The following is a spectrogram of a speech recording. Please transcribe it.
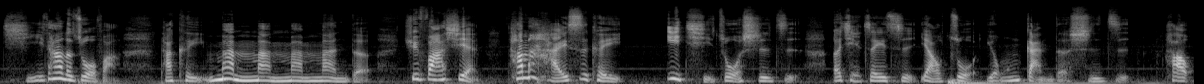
其他的做法。他可以慢慢慢慢的去发现，他们还是可以一起做狮子，而且这一次要做勇敢的狮子。好，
